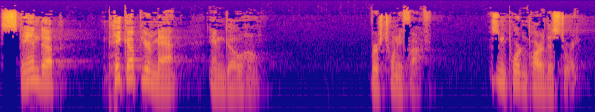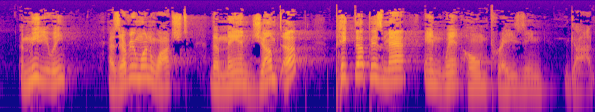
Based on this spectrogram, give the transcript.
Stand up, pick up your mat, and go home. Verse 25. This is an important part of this story. Immediately, as everyone watched, the man jumped up, picked up his mat, and went home praising God.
